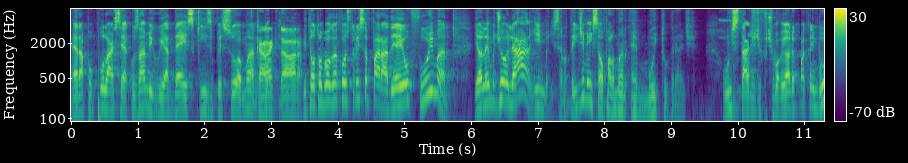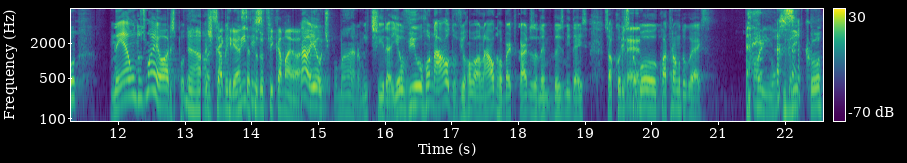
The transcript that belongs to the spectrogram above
era popular. Você ia com os amigos, ia 10, 15 pessoas, mano. Caraca, que da hora. Então o Tobogã construiu essa parada. E aí eu fui, mano. E eu lembro de olhar, e, e você não tem dimensão. Eu falo, mano, é muito grande. Um estádio de futebol. E olha que o Pacaembu nem é um dos maiores, pô. Não, Acho é cabe criança, 35. tudo fica maior. Não, eu, tipo, mano, mentira. E eu vi o Ronaldo, vi o Ronaldo, Roberto Carlos, eu lembro, 2010. Só que o Corinthians tomou 4x1 do Goiás. Zicou.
